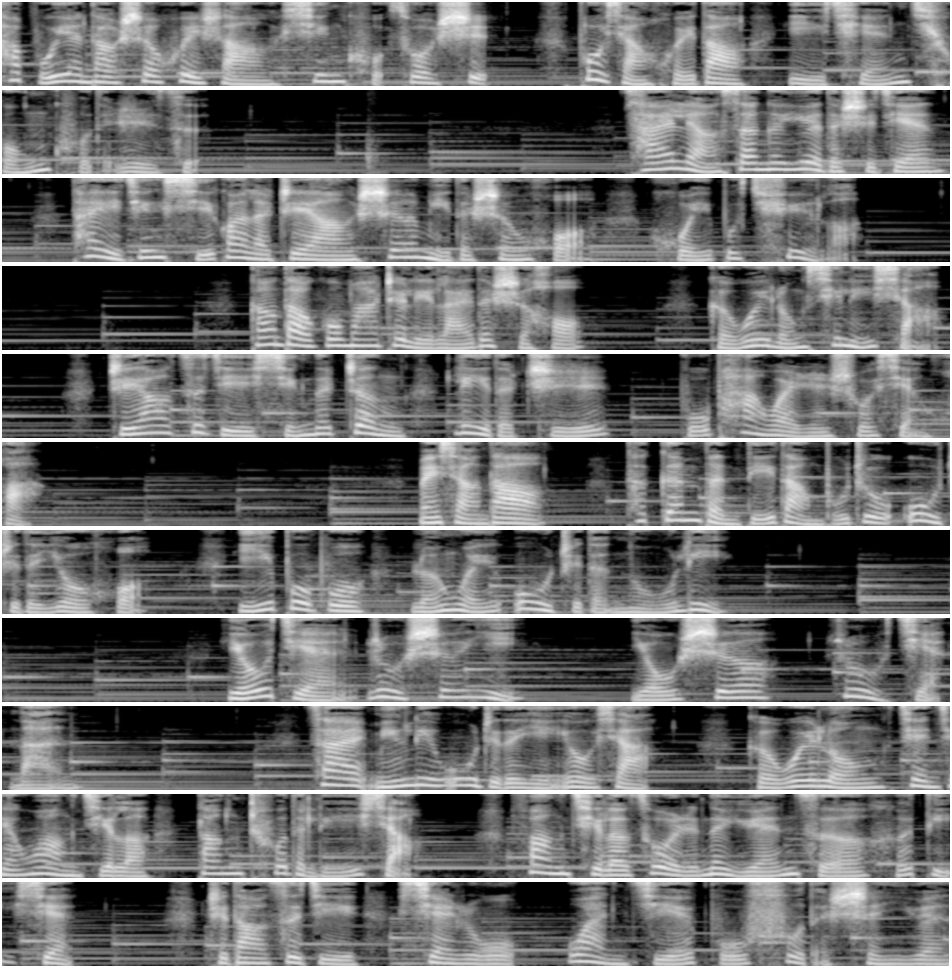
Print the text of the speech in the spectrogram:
他不愿到社会上辛苦做事，不想回到以前穷苦的日子。才两三个月的时间，他已经习惯了这样奢靡的生活，回不去了。刚到姑妈这里来的时候，葛威龙心里想：只要自己行得正、立得直，不怕外人说闲话。没想到他根本抵挡不住物质的诱惑，一步步沦为物质的奴隶。由俭入奢易，由奢。入俭难，在名利物质的引诱下，葛威龙渐渐忘记了当初的理想，放弃了做人的原则和底线，直到自己陷入万劫不复的深渊。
